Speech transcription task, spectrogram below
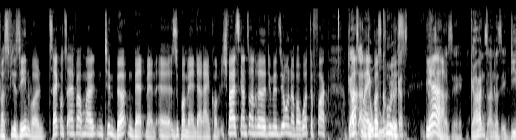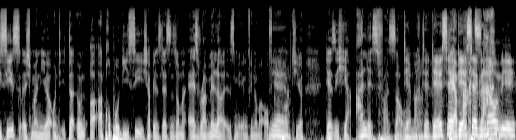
was wir sehen wollen. Zeig uns einfach mal einen Tim Burton Batman, äh, Superman, der reinkommt. Ich weiß, ganz andere Dimensionen, aber what the fuck? Ganz Mach mal irgendwas Cooles. Ganz, Ganz ja. anders, ey. Ganz anders, ey. DCs, ich meine hier, und, und uh, apropos DC, ich habe jetzt letztens nochmal, Ezra Miller ist mir irgendwie nochmal aufgepoppt yeah. hier, der sich ja alles versaut. Der macht ne? ja, der ist ja, der, der ist ja genau Sachen, genau wie, ey.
